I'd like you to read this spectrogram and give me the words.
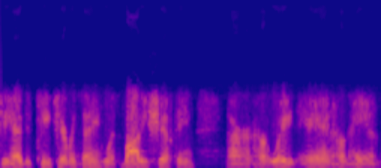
she had to teach everything with body shifting, her, her weight, and her hands.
